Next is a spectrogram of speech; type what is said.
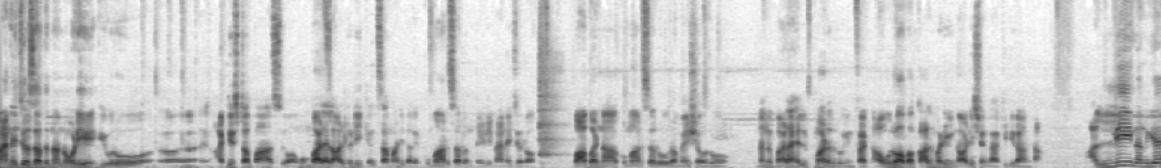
ಮ್ಯಾನೇಜರ್ಸ್ ಅದನ್ನ ನೋಡಿ ಇವರು ಆರ್ಟಿಸ್ಟ್ ಅಪ್ಪ ಮುಂಬಾಳೆಯಲ್ಲಿ ಆಲ್ರೆಡಿ ಕೆಲಸ ಮಾಡಿದ್ದಾರೆ ಕುಮಾರ್ ಸರ್ ಅಂತ ಹೇಳಿ ಮ್ಯಾನೇಜರು. ಬಾಬಣ್ಣ, ಕುಮಾರ್ ಸರು, ರಮೇಶ್ ಅವರು ನನಗೆ ಭಾಳ ಹೆಲ್ಪ್ ಮಾಡಿದ್ರು. ಇನ್ಫ್ಯಾಕ್ಟ್ ಅವರು ಅವಾಗ ಕಾಲ್ ಮಾಡಿ ಹಿಂಗೆ ಆಡಿಷನ್ಗೆ ಹಾಕಿದ್ದೀರಾ ಅಂತ. ಅಲ್ಲಿ ನನಗೆ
